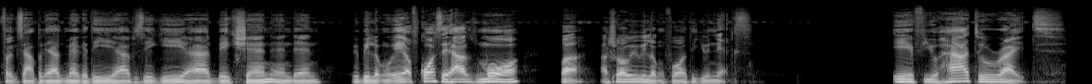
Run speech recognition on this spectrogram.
for example, they had Mega D, you have Ziggy, you had Big Shen, and then we'll be looking. Of course, it has more, but I'm sure we'll be looking forward to you next. If you had to write,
